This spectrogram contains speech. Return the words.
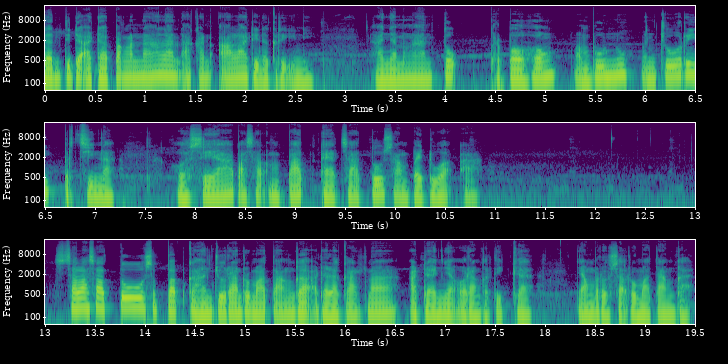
dan tidak ada pengenalan akan Allah di negeri ini. Hanya mengantuk, berbohong, membunuh, mencuri, berzina. Hosea pasal 4 ayat 1 sampai 2a. Salah satu sebab kehancuran rumah tangga adalah karena adanya orang ketiga yang merusak rumah tangga.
